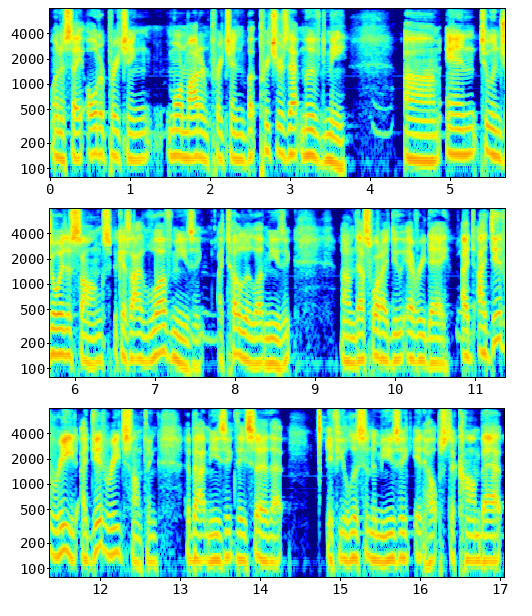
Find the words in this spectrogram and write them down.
I want to say older preaching, more modern preaching, but preachers that moved me. Um, and to enjoy the songs because I love music. I totally love music. Um, that's what I do every day. I, I did read. I did read something about music. They said that if you listen to music, it helps to combat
